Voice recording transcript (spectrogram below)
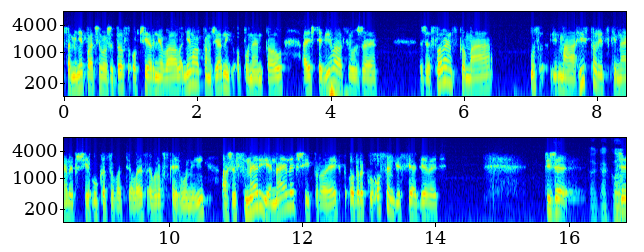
sa mi nepáčilo, že dosť očierňoval, nemal tam žiadnych oponentov a ešte vyhlásil, že, že Slovensko má má historicky najlepšie ukazovatele v Európskej únii a že Smer je najlepší projekt od roku 89. Čiže Tak ako že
